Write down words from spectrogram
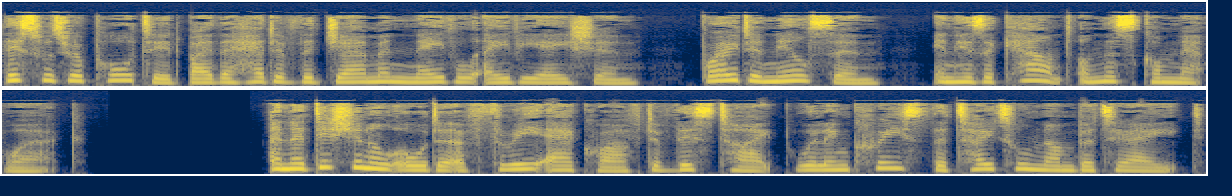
This was reported by the head of the German Naval Aviation, Broder Nielsen, in his account on the SCOM network. An additional order of three aircraft of this type will increase the total number to eight,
